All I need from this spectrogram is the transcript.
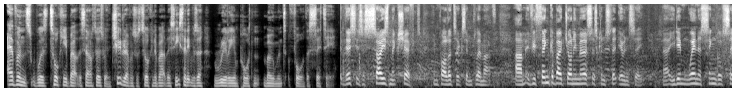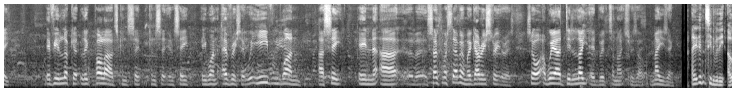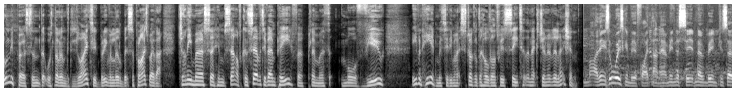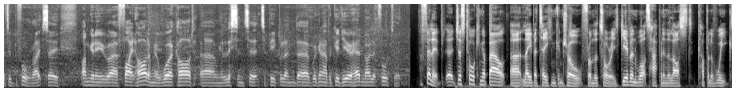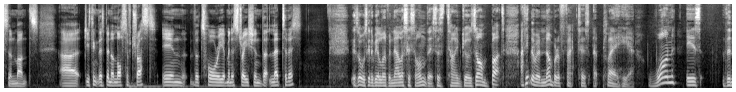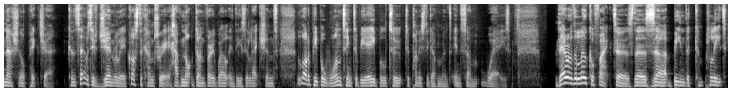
Evans was talking about this afterwards, when Tudor Evans was talking about this, he said it was a really important moment for the city. This is a seismic shift in politics in Plymouth. Um, if you think about Johnny Mercer's constituency, uh, he didn't win a single seat. If you look at Luke Pollard's constituency, he won every seat. We even won a seat in uh, southwest Devon where Gary Streeter is. So uh, we are delighted with tonight's result. Amazing. And he didn't seem to be the only person that was not only delighted, but even a little bit surprised by that. Johnny Mercer himself, Conservative MP for Plymouth Moor View, even he admitted he might struggle to hold on to his seat at the next general election. I think it's always going to be a fight down here. I mean, this seat had never been Conservative before, right? So I'm going to uh, fight hard, I'm going to work hard, uh, I'm going to listen to, to people, and uh, we're going to have a good year ahead, and I look forward to it. Philip, uh, just talking about uh, Labour taking control from the Tories, given what's happened in the last couple of weeks and months, uh, do you think there's been a loss of trust in the Tory administration that led to this? There's always going to be a lot of analysis on this as time goes on, but I think there are a number of factors at play here. One is the national picture. Conservatives generally across the country have not done very well in these elections. A lot of people wanting to be able to, to punish the government in some ways. There are the local factors. There's uh, been the complete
